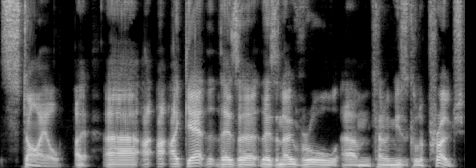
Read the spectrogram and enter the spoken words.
style. I, uh, I, I get that there's a there's an overall um, kind of musical approach,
